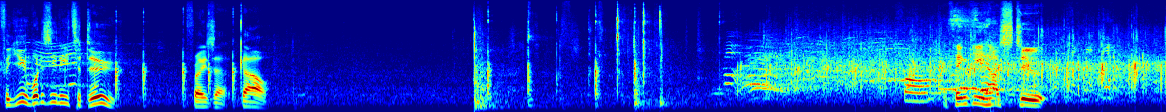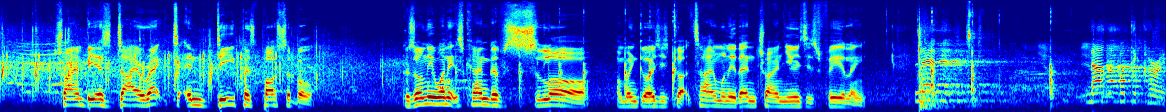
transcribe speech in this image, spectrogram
For you, what does he need to do, Fraser, Go. I think he has to try and be as direct and deep as possible. Because only when it's kind of slow and when Gauzy's got time will he then try and use his feeling. Let not particularly.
